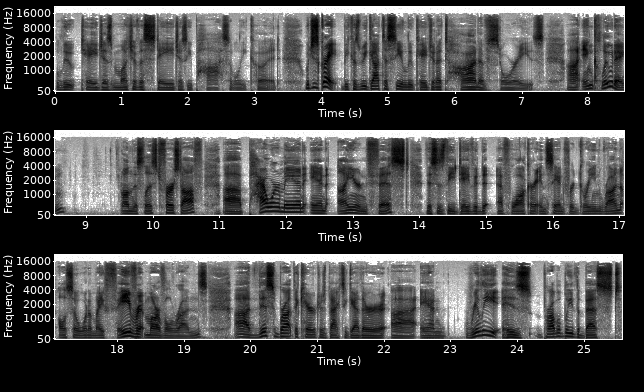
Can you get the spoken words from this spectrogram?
Luke Cage as much of a stage as he possibly could, which is great because we got to see Luke Cage in a ton of stories, uh, including on this list. First off, uh, Power Man and Iron Fist. This is the David F. Walker and Sanford Greene run, also one of my favorite Marvel runs. Uh, this brought the characters back together uh, and really is probably the best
